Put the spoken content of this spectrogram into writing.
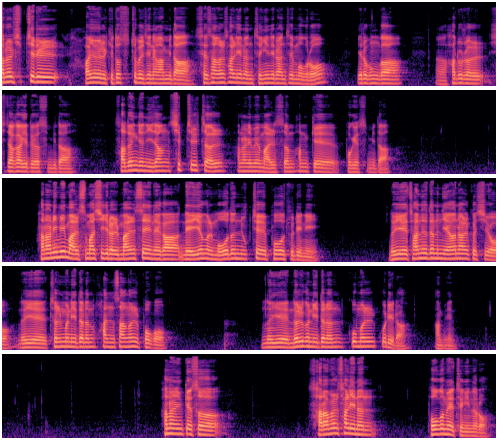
8월 17일 화요일 기도 수첩을 진행합니다. 세상을 살리는 증인이란 제목으로 여러분과 어, 하루를 시작하게 되었습니다. 사도행전 2장 17절 하나님의 말씀 함께 보겠습니다. 하나님이 말씀하시기를 말세에 내가 내 영을 모든 육체에 부어 주리니 너희의 자녀들은 예언할 것이요 너희의 젊은이들은 환상을 보고 너희의 늙은이들은 꿈을 꾸리라. 아멘. 하나님께서 사람을 살리는 복음의 증인으로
